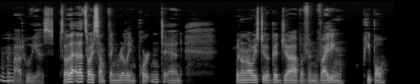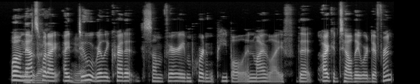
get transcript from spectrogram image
Mhm. about who he is. So that that's always something really important and we don't always do a good job of inviting people. Well, and that's what. I, I Yeah. do really credit some very important people in my life that I could tell they were different.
